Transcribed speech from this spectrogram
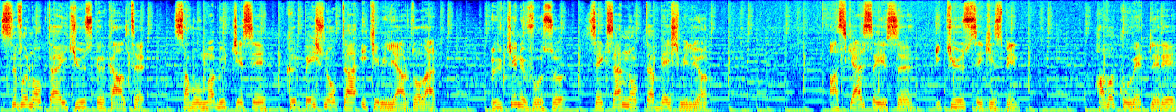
0.246. Savunma bütçesi 45.2 milyar dolar. Ülke nüfusu 80.5 milyon. Asker sayısı 208 bin. Hava kuvvetleri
